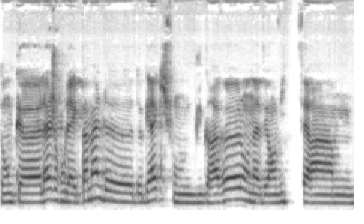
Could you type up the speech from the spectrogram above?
Donc euh, là, je roule avec pas mal de, gars qui font du gravel. On avait envie de faire un,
